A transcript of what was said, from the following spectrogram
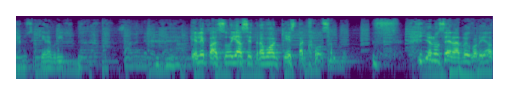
ya no se quiere abrir. ¿Qué le pasó? Ya se trabó aquí esta cosa. Yo no sé, a lo mejor ya.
